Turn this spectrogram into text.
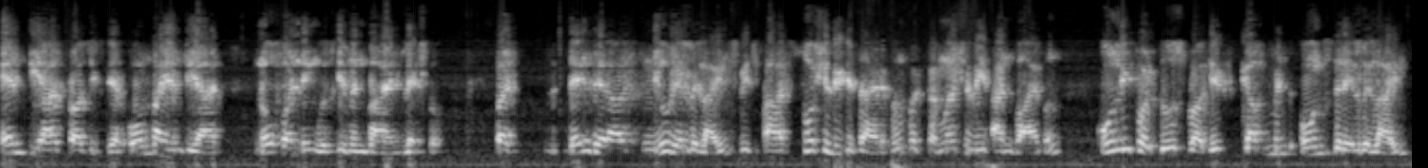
MTR projects. They are owned by MTR. No funding was given by LegCo. But then there are new railway lines which are socially desirable but commercially unviable. Only for those projects, government owns the railway line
